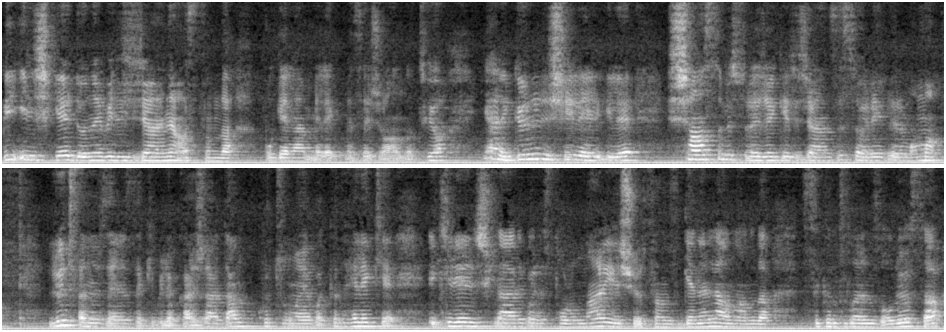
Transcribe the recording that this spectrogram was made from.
bir ilişkiye dönebileceğini aslında bu gelen melek mesajı anlatıyor. Yani gönül işiyle ilgili şanslı bir sürece gireceğinizi söyleyebilirim ama lütfen üzerinizdeki blokajlardan kurtulmaya bakın. Hele ki ikili ilişkilerde böyle sorunlar yaşıyorsanız, genel anlamda sıkıntılarınız oluyorsa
